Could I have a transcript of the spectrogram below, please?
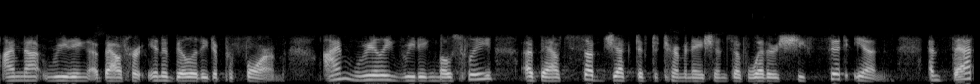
I'm not reading about her inability to perform. I'm really reading mostly about subjective determinations of whether she fit in. And that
